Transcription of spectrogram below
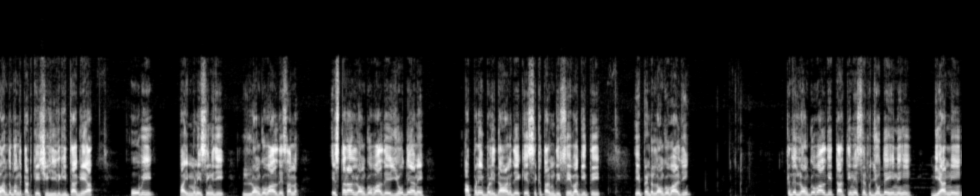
ਬੰਦ-ਬੰਦ ਕੱਟ ਕੇ ਸ਼ਹੀਦ ਕੀਤਾ ਗਿਆ। ਉਹ ਵੀ ਭਾਈ ਮਣੀ ਸਿੰਘ ਜੀ ਲੌਂਗੋਵਾਲ ਦੇ ਸਨ। ਇਸ ਤਰ੍ਹਾਂ ਲੌਂਗੋਵਾਲ ਦੇ ਯੋਧਿਆਂ ਨੇ ਆਪਣੇ ਬਲੀਦਾਨ ਦੇ ਕੇ ਸਿੱਖ ਧਰਮ ਦੀ ਸੇਵਾ ਕੀਤੀ। ਇਹ ਪਿੰਡ ਲੌਂਗੋਵਾਲ ਜੀ। ਕਹਿੰਦੇ ਲੌਂਗੋਵਾਲ ਦੀ ਧਰਤੀ ਨੇ ਸਿਰਫ ਯੋਧੇ ਹੀ ਨਹੀਂ, ਗਿਆਨੀ,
